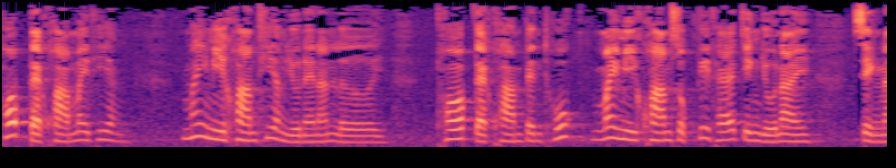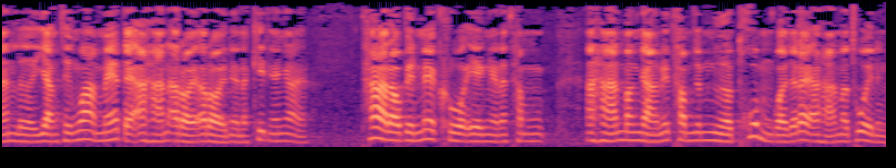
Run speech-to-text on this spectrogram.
พบแต่ความไม่เที่ยง ไม่มีความเที่ยงอยู่ในนั้นเลย พบแต่ความเป็นทุกข์ไม่มีความสุขที่แท้จริงอยู่ในสิ่งนั้นเลย อย่างถึงว่าแม้แต่อาหารอร่อยๆเนี่ยนะคิดง่าย ๆ ถ้าเราเป็นแม่ครัวเองเนี่ยนะทำอาหารบางอย่างนี่ทำจนเหงื่อท่วมกว่าจะได้อาหารมาถ้วยหนึ่ง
